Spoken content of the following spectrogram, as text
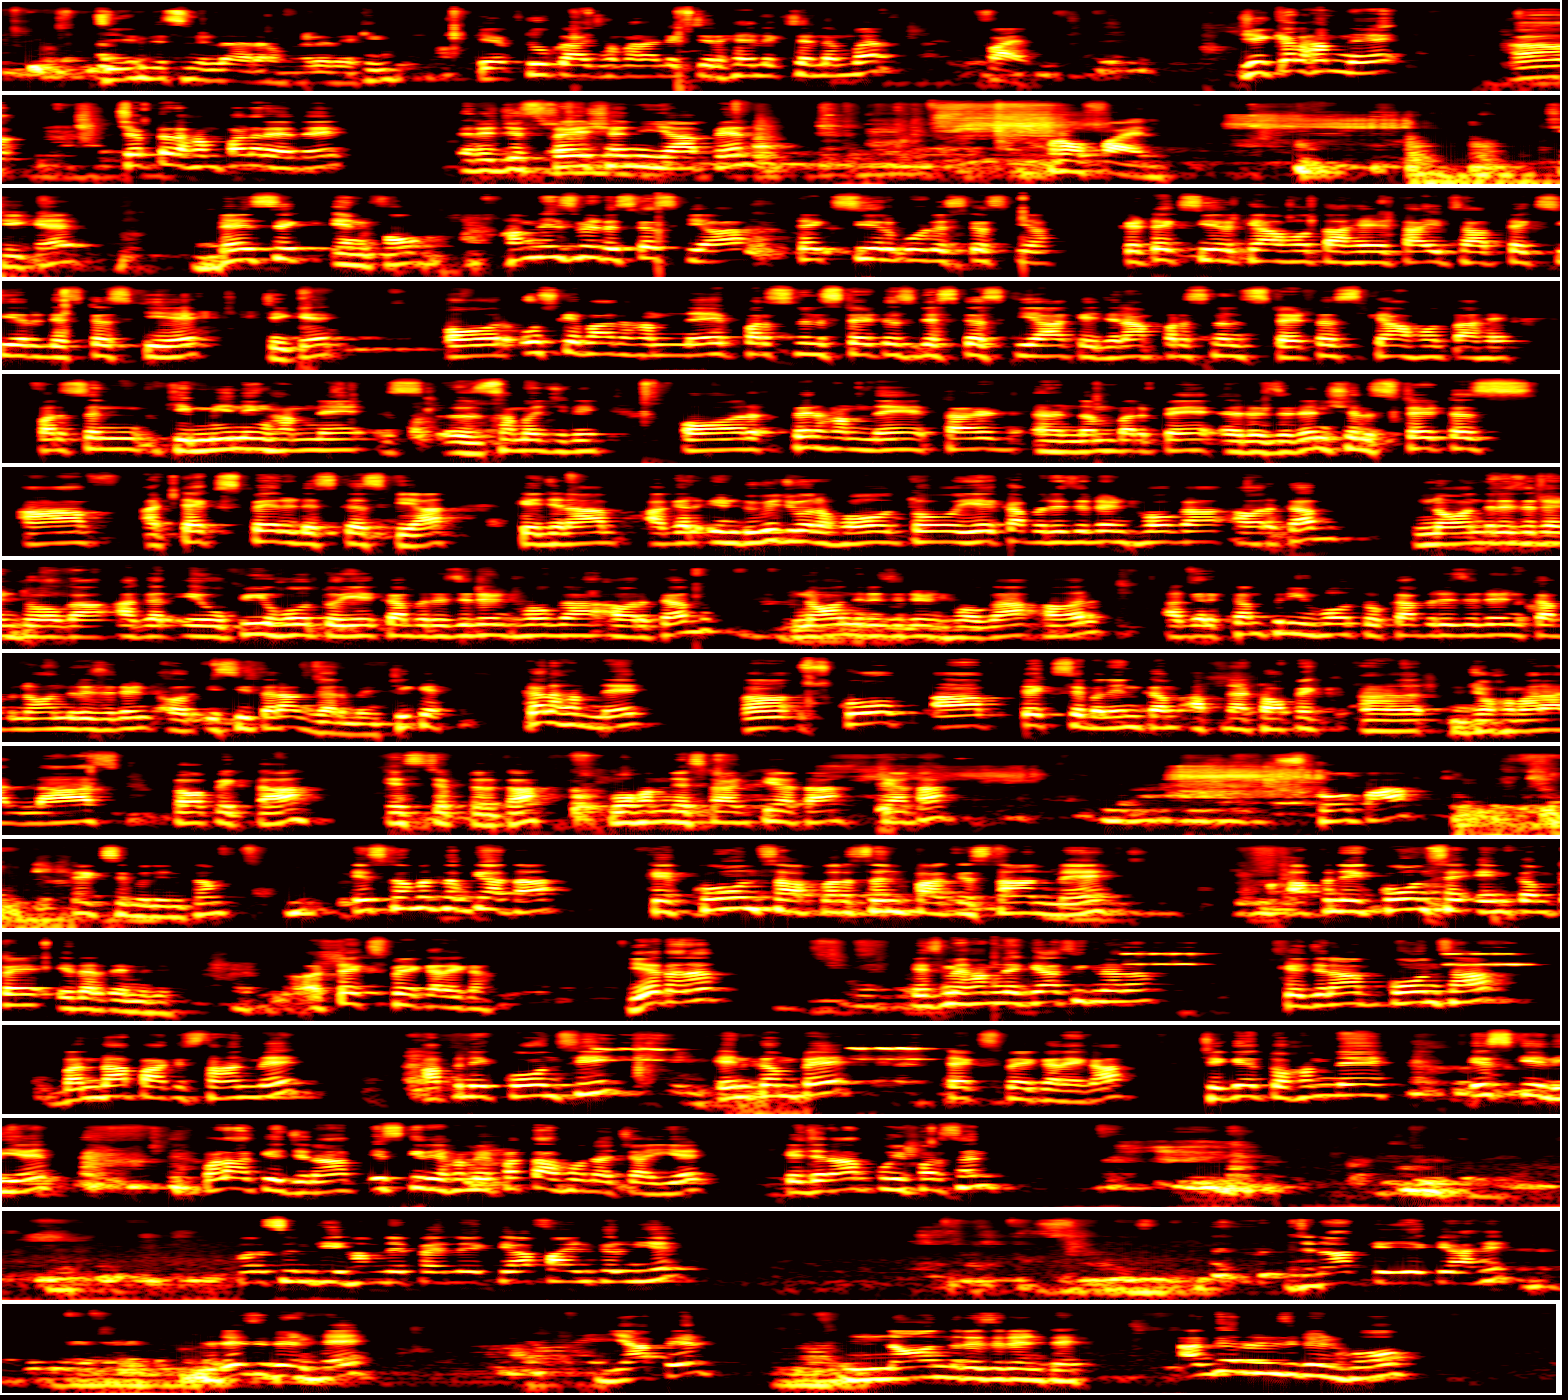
जी, बिस्मिल्लाहिर्रहमानिर्रहीम। केफ टू का आज हमारा लेक्चर है, लेक्चर नंबर फाइव। जी, कल हमने चैप्टर हम पढ़ रहे थे रजिस्ट्रेशन या फिर प्रोफ़ाइल ठीक है? बेसिक इन्फो हमने इसमें डिस्कस किया टैक्स ईयर को डिस्कस किया, कि टैक्स ईयर क्या होता है types of tax year discuss किए, ठीक है? और उसके बाद हमने पर्सनल स्टेटस डिस्कस किया कि जनाब पर्सनल स्टेटस क्या होता है? पर्सन की मीनिंग हमने समझ ली। और फिर हमने थर्ड नंबर पे residential status of a tax payer discuss किया कि जनाब अगर इंडिविजुअल हो तो ये कब रेजिडेंट होगा और कब नॉन रेजिडेंट होगा। अगर एओपी हो तो ये कब रेजिडेंट होगा और कब नॉन रेजिडेंट होगा और अगर कंपनी हो तो कब रेजिडेंट कब नॉन रेजिडेंट और इसी तरह गवर्नमेंट ठीक है? कल हमने स्कोप ऑफ़ टैक्सेबल इनकम अपना टॉपिक जो हमारा लास्ट टॉपिक था इस चैप्टर का, वो हमने स्टार्ट किया था। क्या था? स्कोप ऑफ़ टैक्सेबल इनकम इसका मतलब क्या था कि कौन सा पर्सन पाकिस्तान में अपने कौन से इनकम पे इधर दे मुझे? टैक्स पे करेगा। ये था ना? इसमें हमने क्या सीखना था? कि जनाब, कौन सा बंदा पाकिस्तान में अपनी कौन सी इनकम पे टैक्स पे करेगा? ठीक है? तो हमने इसके लिए पढ़ा के जनाब, इसके लिए हमें पता होना चाहिए कि जनाब, कोई पर्सन पर्सन की हमने पहले क्या फाइंड करनी है? जनाब, के ये क्या है? रेजिडेंट है या फिर नॉन रेजिडेंट है? अगर रेजिडेंट हो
